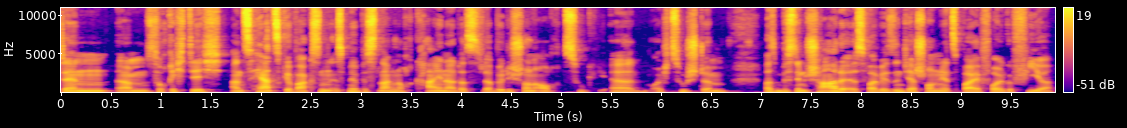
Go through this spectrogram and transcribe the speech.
Denn ähm, so richtig ans Herz gewachsen ist mir bislang noch keiner. Das, da würde ich schon auch zu, äh, euch zustimmen. Was ein bisschen schade ist, weil wir sind ja schon jetzt bei Folge 4.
